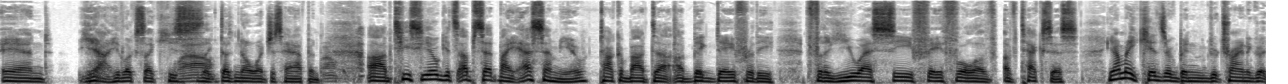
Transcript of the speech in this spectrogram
and yeah, he looks like he's Wow. like doesn't know what just happened. Um, TCU gets upset by SMU. Talk about uh, a big day for the for the USC faithful of, of Texas. You know how many kids have been trying to go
